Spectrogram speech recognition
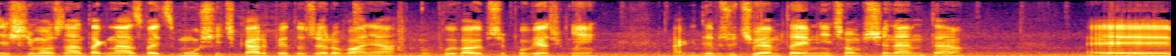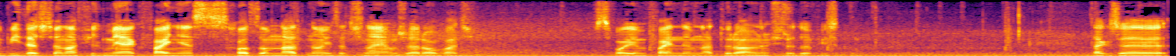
jeśli można tak nazwać, zmusić karpie do żerowania, bo pływały przy powierzchni a gdy wrzuciłem tajemniczą przynętę, yy, widać to na filmie, jak fajnie schodzą na dno i zaczynają żerować w swoim fajnym, naturalnym środowisku. Także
